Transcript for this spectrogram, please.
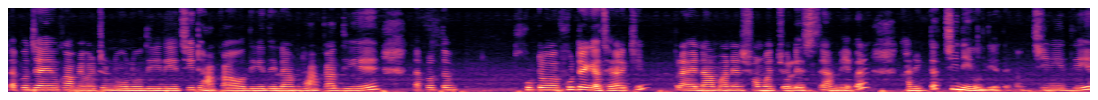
তারপর যাই হোক, আমি আবার একটু নুনও দিয়ে দিয়েছি, ঢাকাও দিয়ে দিলাম। ঢাকা দিয়ে তারপর তো ফুটো, ফুটে গেছে আর কি। প্রায় নামানের সময় চলে এসছে। আমি এবার খানিকটা চিনিও দিয়ে দিলাম। চিনি দিয়ে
